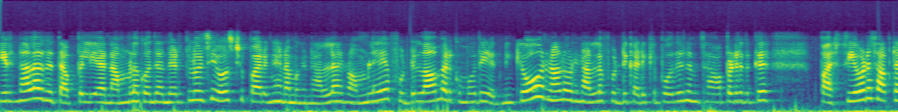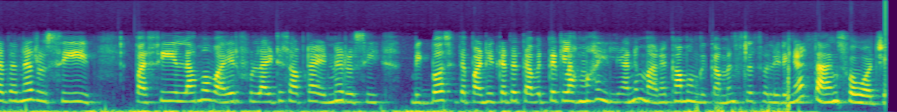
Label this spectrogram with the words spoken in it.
இருந்தாலும் அது தப்பு இல்லையா? நம்மளை கொஞ்சம் அந்த இடத்துல வச்சு யோசிச்சு பாருங்கள் நமக்கு நல்ல நம்மளே ஃபுட் இல்லாமல் இருக்கும்போது என்றைக்கோ ஒரு நாள் ஒரு நல்ல ஃபுட்டு கிடைக்க போகுது. நம்ம சாப்பிட்றதுக்கு பசியோடு சாப்பிட்டா தானே ருசி. பசி இல்லாமல் வயிறு ஃபுல்லாகிட்டு சாப்பிட்டா என்ன ருசி? பிக் பாஸ் இதை பண்ணியிருக்கிறத தவிர்த்துக்கலாமா? இல்லையான்னு மறக்காமல் உங்கள் கமெண்ட்ஸில் சொல்லிவிடுங்க தேங்க்ஸ் ஃபார் வாட்சிங்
